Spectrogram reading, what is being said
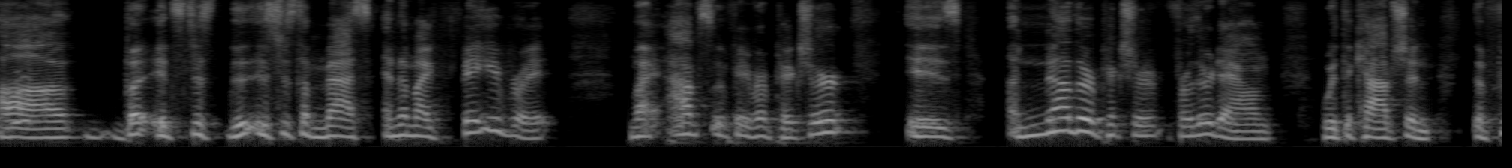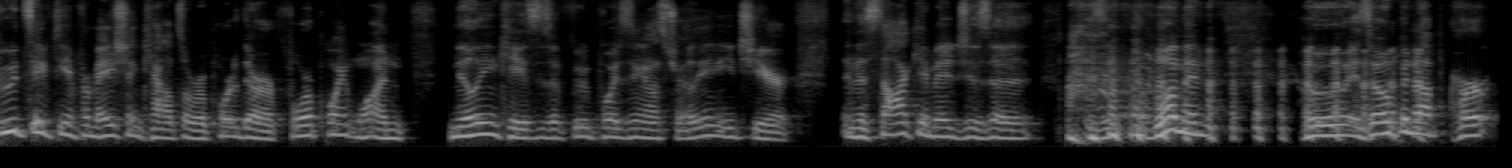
Uh, but it's just it's just a mess. And then my favorite my absolute favorite picture is another picture further down with the caption the food safety information council reported there are 4.1 million cases of food poisoning in australia each year. And the stock image is a, is a woman who has opened up her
